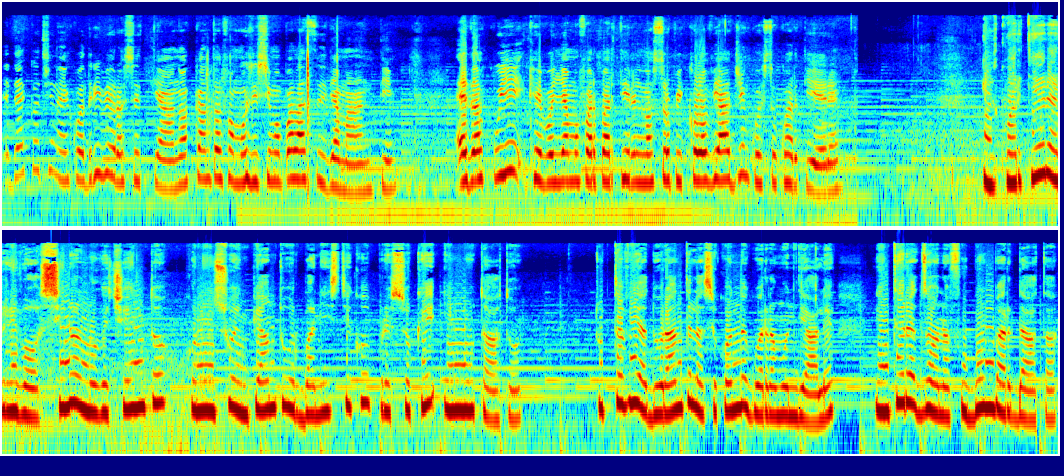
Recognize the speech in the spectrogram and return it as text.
Ed eccoci nel quadrivio rossettiano, accanto al famosissimo Palazzo dei Diamanti. È da qui che vogliamo far partire il nostro piccolo viaggio in questo quartiere. Il quartiere arrivò sino al Novecento con il suo impianto urbanistico pressoché immutato. Tuttavia, durante la Seconda Guerra Mondiale, l'intera zona fu bombardata,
